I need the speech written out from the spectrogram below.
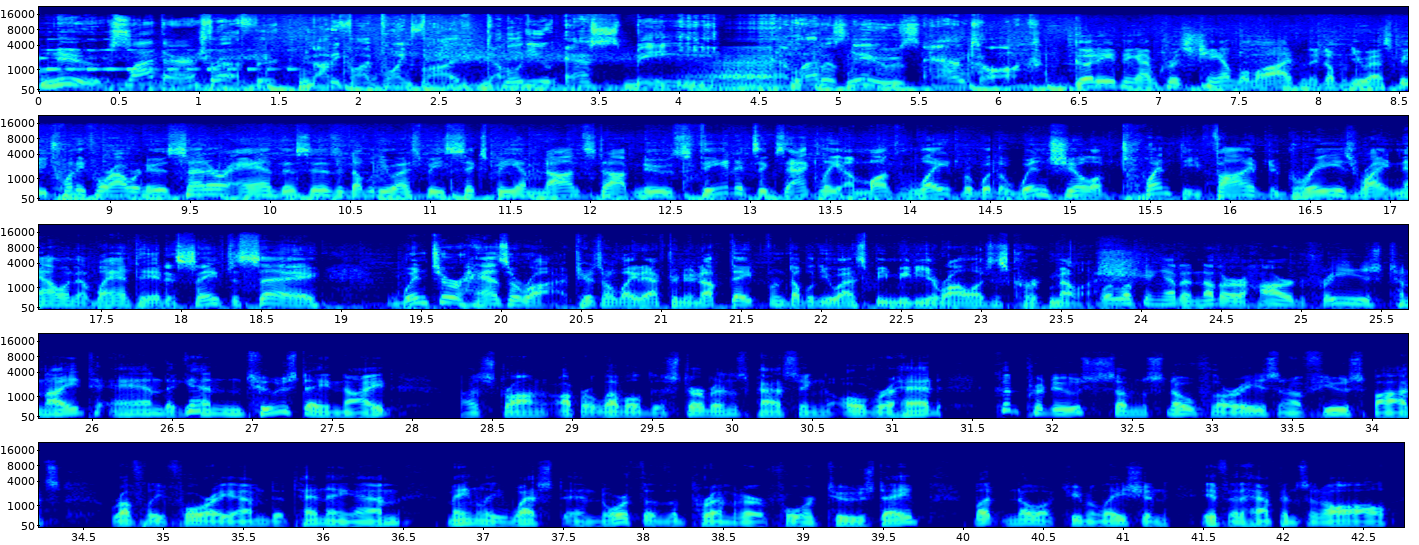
News, weather, traffic. 95.5 WSB. Atlanta's news and talk. Good evening. I'm Chris Chandler live from the WSB 24 hour news center, and this is a WSB 6 p.m. nonstop news feed. It's exactly a month late, but with a wind chill of 25 degrees right now in Atlanta, it is safe to say Winter has arrived. Here's our late afternoon update from WSB meteorologist Kirk Mellish. We're looking at another hard freeze tonight and again Tuesday night. A strong upper level disturbance passing overhead could produce some snow flurries in a few spots, roughly 4 a.m. to 10 a.m., mainly west and north of the perimeter for Tuesday, but no accumulation if it happens at all.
